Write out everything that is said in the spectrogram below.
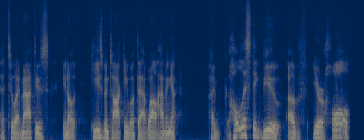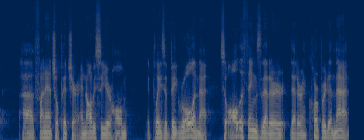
at Tulane Matthews, you know, he's been talking about that. Well, having a, a holistic view of your whole uh, financial picture, and obviously your home plays a big role in that. So all the things that are that are incorporated in that,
